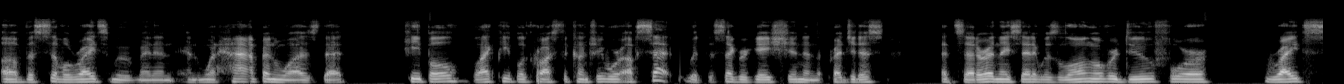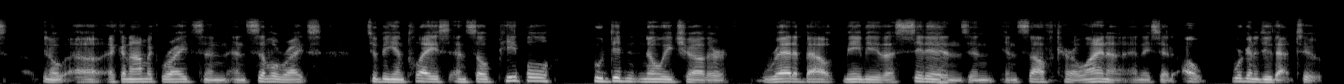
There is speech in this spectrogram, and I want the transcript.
of the civil rights movement. And, and what happened was that people, Black people across the country, were upset with the segregation and the prejudice, et cetera. And they said it was long overdue for rights you know uh, economic rights and and civil rights to be in place. And so people who didn't know each other read about maybe the sit-ins in in South Carolina and they said oh we're going to do that too.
